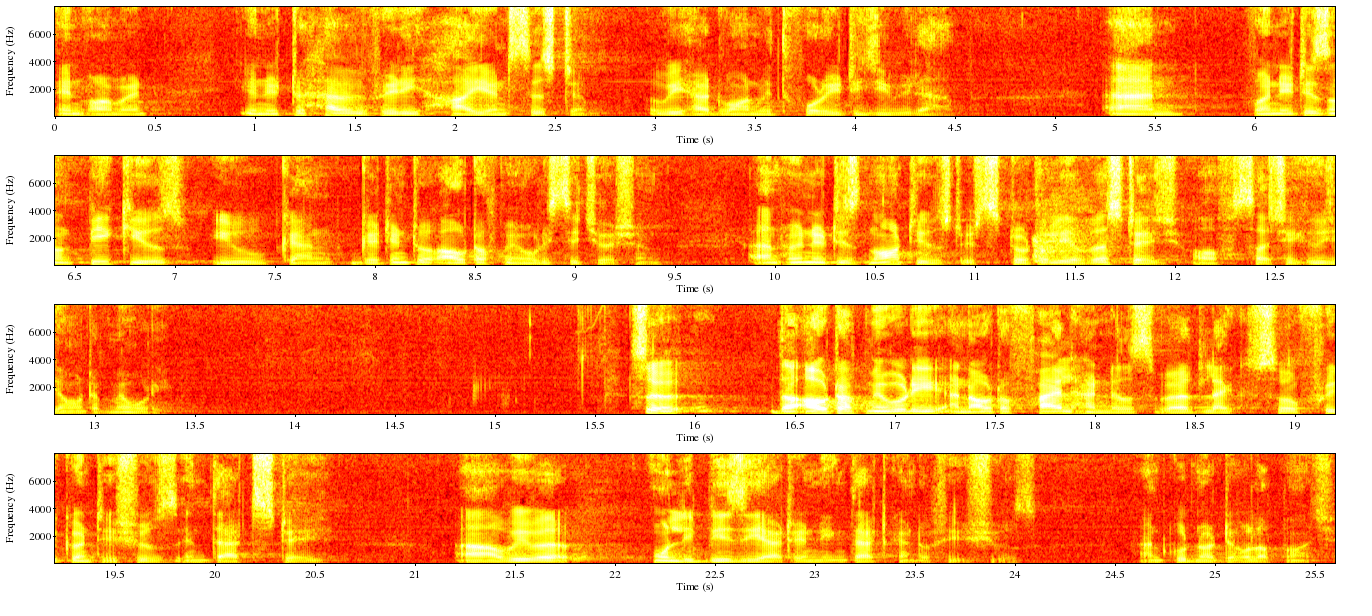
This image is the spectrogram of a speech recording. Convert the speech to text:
environment, you need to have a very high-end system. We had one with 480 GB RAM. And when it is on peak use, you can get into out-of-memory situation. And when it is not used, it's totally a wastage of such a huge amount of memory. So the out-of-memory and out-of-file handles were like so frequent issues in that stage. Uh, we were only busy attending that kind of issues and could not develop much.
